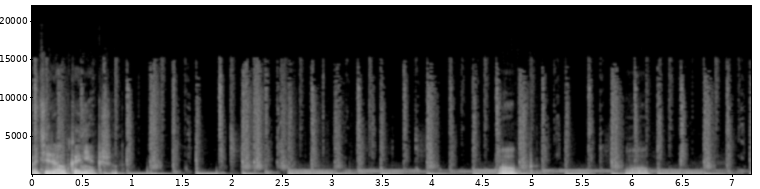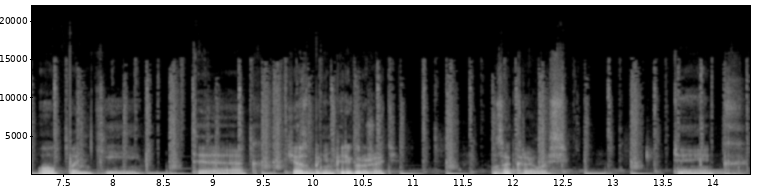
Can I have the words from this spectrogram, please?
потерял коннекшн. Оп. Оп. Опаньки. Так. Сейчас будем перегружать. Закрылось. Так.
